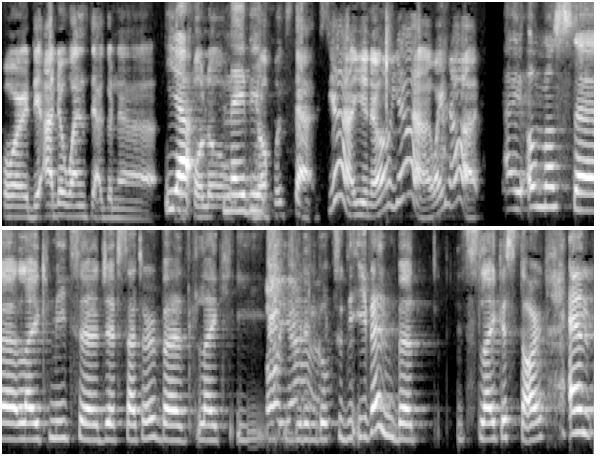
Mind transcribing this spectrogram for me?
for the other ones that are gonna Yeah, follow maybe. your footsteps. Yeah, you know, yeah, why not? I almost uh, like meet uh, Jeff Satur, but like he, Oh, he didn't go to the event. But it's like a start. And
